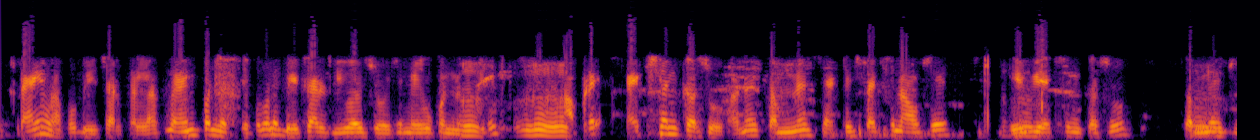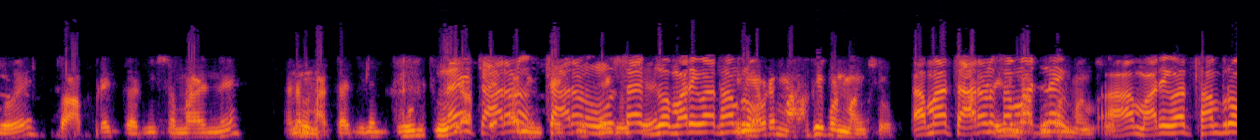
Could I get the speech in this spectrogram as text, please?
ટાઈમ આપો બે ચાર કલાક. એમ પણ નથી તો મને બે ચાર દિવસ જોઈએ છે મેં એવું પણ નથી. આપણે એક્શન કરશું અને તમને સેટિસ્ફેક્શન આવશે એવી એક્શન કરશું. તમને જોવે તો આપણે ગરબી સમાજને અને માતાજીને ભૂલ નહીં ચારણ ચારણ હું સાહેબ જો મારી વાત સાંભળો. આપણે માફી પણ માંગશું. આમાં ચારણ સમાજ નહીં. હા મારી વાત સાંભળો.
